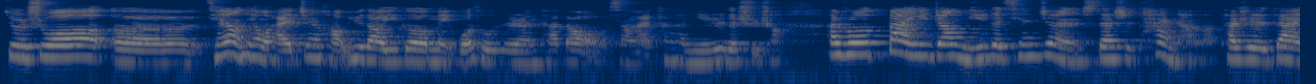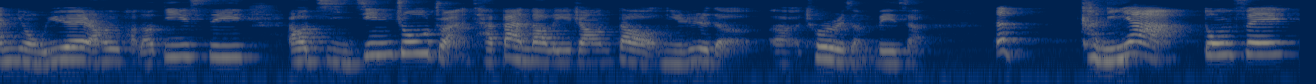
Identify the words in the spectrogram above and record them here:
就是说，呃，前两天我还正好遇到一个美国投资人，他倒想来看看尼日的市场。他说办一张尼日的签证实在是太难了，他是在纽约，然后又跑到 DC，然后几经周转才办到了一张到尼日的呃 tourism visa。那肯尼亚、东非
